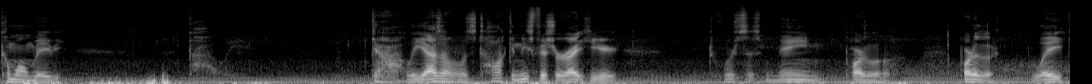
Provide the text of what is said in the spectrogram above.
Come on, baby. Golly. Golly, as I was talking, these fish are right here towards this main part of the part of the lake.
